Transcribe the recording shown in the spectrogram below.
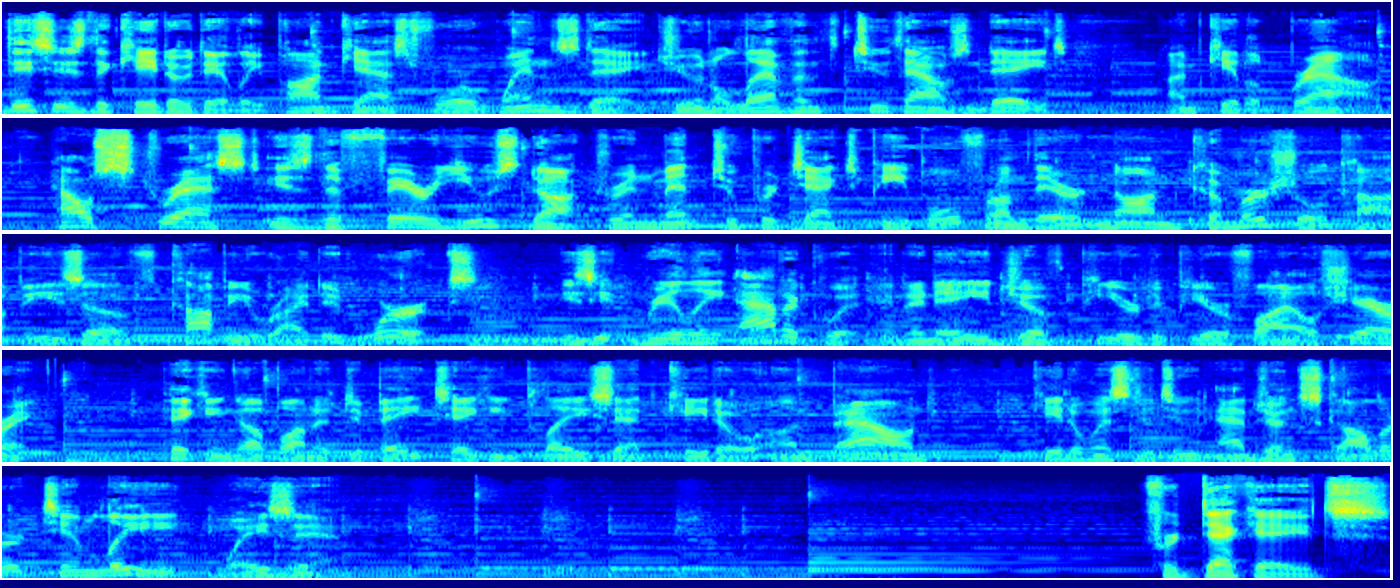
This is the Cato Daily Podcast for Wednesday, June 11th, 2008. I'm Caleb Brown. How stressed is the fair use doctrine meant to protect people from their non commercial copies of copyrighted works? Is it really adequate in an age of peer to peer file sharing? Picking up on a debate taking place at Cato Unbound, Cato Institute adjunct scholar Tim Lee weighs in. For decades,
